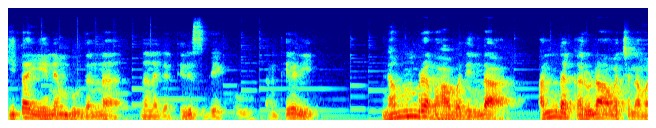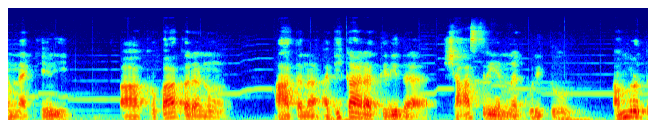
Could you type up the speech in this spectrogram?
ಹಿತ ಏನೆಂಬುದನ್ನ ನನಗೆ ತಿಳಿಸಬೇಕು ಅಂಥೇಳಿ ನಮ್ರ ಭಾವದಿಂದ ಅಂದ ಕರುಣಾವಚನವನ್ನ ಕೇಳಿ ಆ ಕೃಪಾಕರನು ಆತನ ಅಧಿಕಾರ ತಿಳಿದ ಶಾಸ್ತ್ರಿಯನ್ನ ಕುರಿತು ಅಮೃತ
